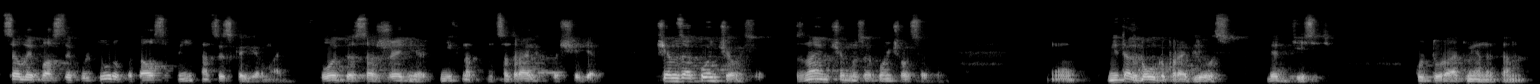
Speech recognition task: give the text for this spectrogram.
Целые пласты культуры пытался отменить нацистская Германия, вплоть до сожжения книг на центральных площадях. Чем закончилось? Знаем, чем и закончилось это. Ну, не так долго продлилось, лет 10. Культура отмены там.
